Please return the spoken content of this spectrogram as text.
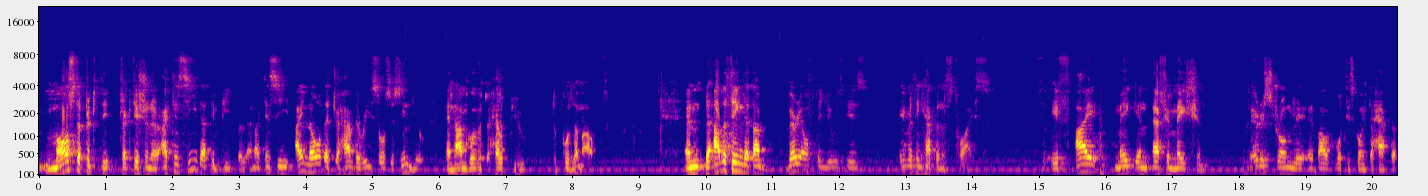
master practitioner, I can see that in people, and I can see I know that you have the resources in you, and I'm going to help you to pull them out. And the other thing that I very often use is everything happens twice. So if I make an affirmation very strongly about what is going to happen,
